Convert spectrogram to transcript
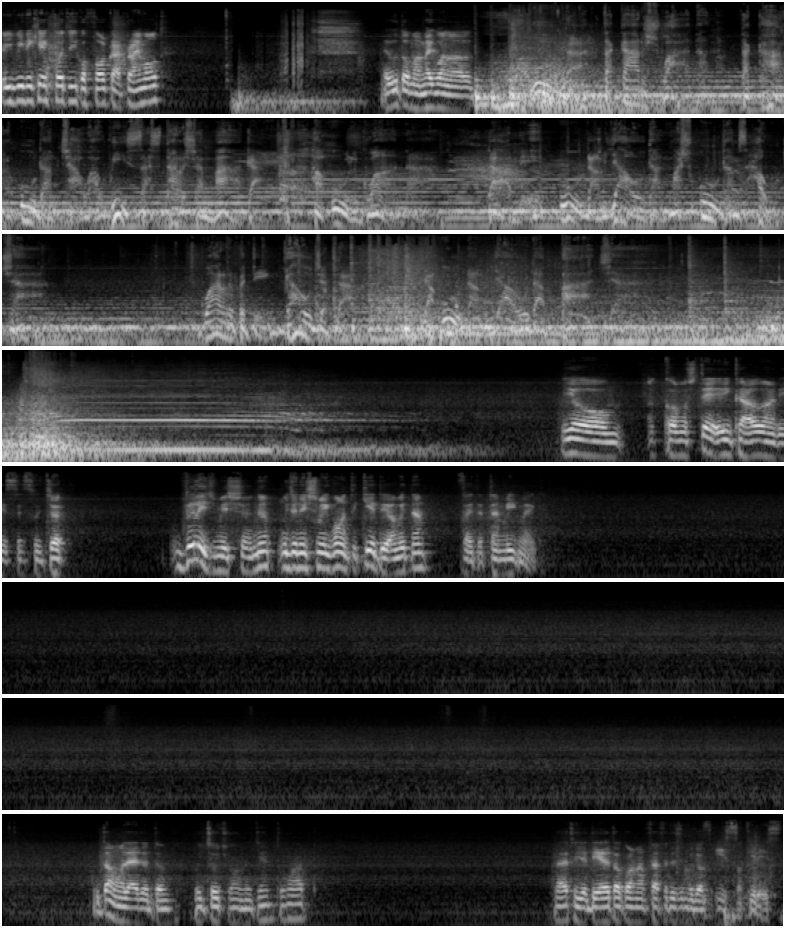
Így mindenkinek folytatjuk a Far Cry Primal-t. Utóbb már megvan a... Uda, takar shwadan, takar udam chawa wisa starsha maga, haul guana. Dani, udam yaudan mas udams hauja. Guarbedi gaujata, ya udam yauda baja. Jó, akkor most térjünk rá olyan részhez, hogy Village Mission, ugyanis még van egy kérdő, amit nem fejtettem még meg. Utána majd eldöntöm, hogy hogy van legyen tovább. Lehet, hogy a délt akarnám felfedezni, vagy az északi részt.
